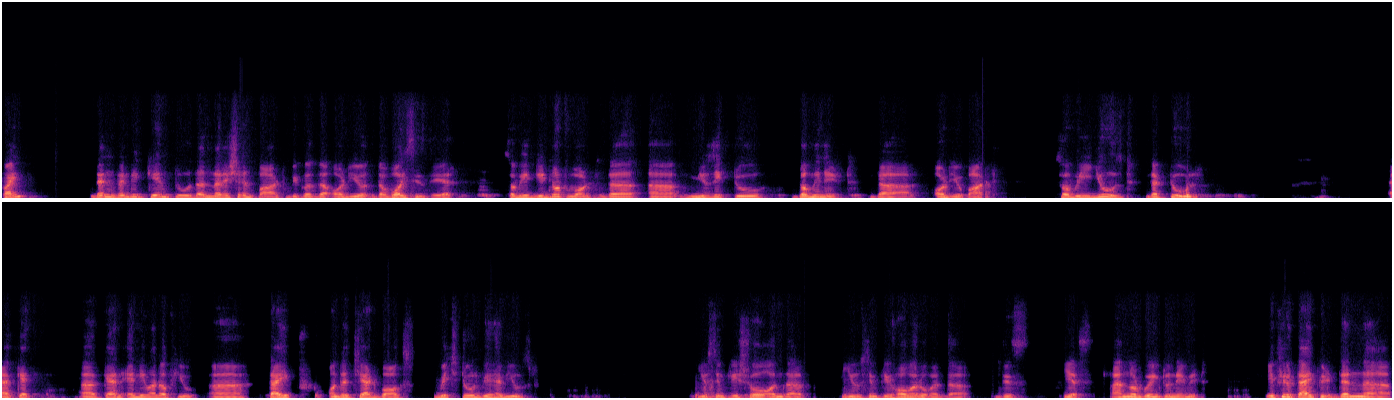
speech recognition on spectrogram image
Fine. Then when we came to the narration part, because the audio, the voice is there, so we did not want the uh, music to dominate the audio part. So we used the tool. Uh, can, uh, can any one of you uh, type on the chat box which tool we have used? you simply show on the you simply hover over the this. Yes i'm not going to name it. If you type it then uh,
